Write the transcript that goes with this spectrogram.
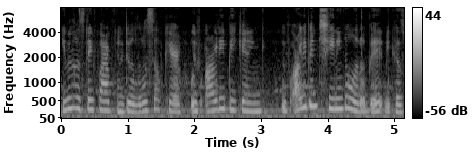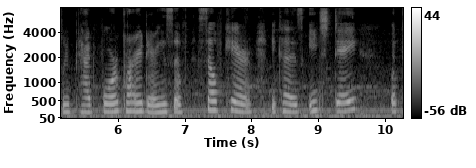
even though it's day five, we're gonna do a little self care. We've already beginning we've already been cheating a little bit because we've had four prior days of self care because each day with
